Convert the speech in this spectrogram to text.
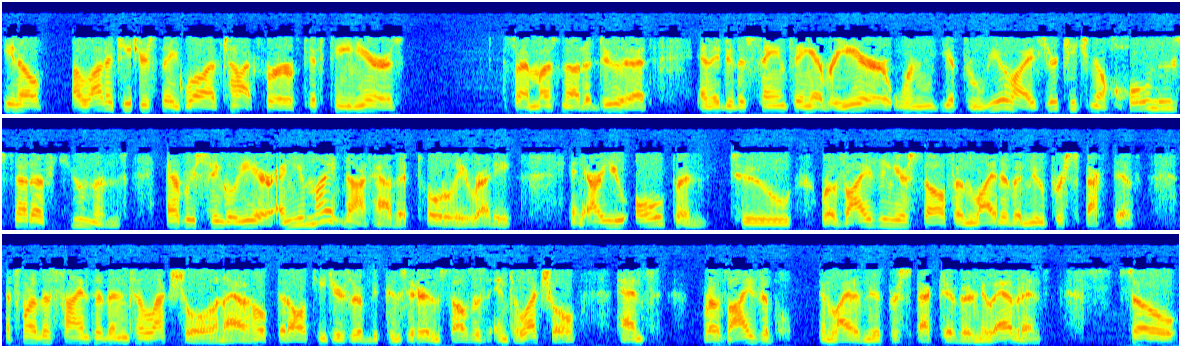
you know, a lot of teachers think, well, I've taught for 15 years, so I must know how to do that. And they do the same thing every year when you have to realize you're teaching a whole new set of humans every single year, and you might not have it totally ready. And are you open to revising yourself in light of a new perspective. That's one of the signs of an intellectual, and I hope that all teachers would consider themselves as intellectual, hence revisable in light of new perspective or new evidence. So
